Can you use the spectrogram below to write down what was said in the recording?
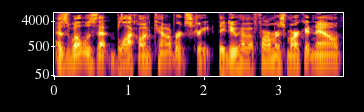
as well as that block on Calvert Street. They do have a farmer's market now,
